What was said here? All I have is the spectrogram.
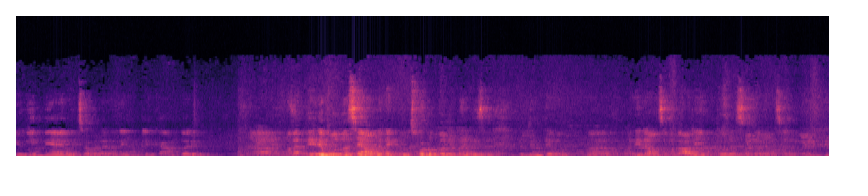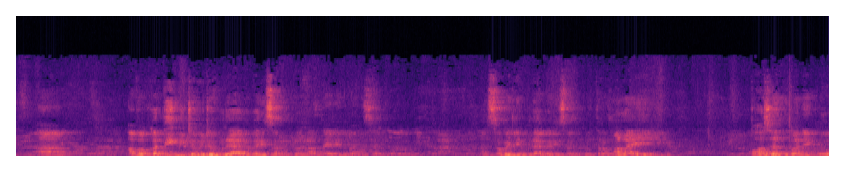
यो गीत न्याय हुन्छ भनेर नि हामीले काम गऱ्यौँ। मलाई धेरै बोल्न चाहिँ आउँदैन एकदम छोटो बोल्नु पनि भनिरहन्छ मलाई अलिक बोल्न सिक्नु हुन्छ अब कति मिठो मिठो कुराहरू गरिसक्नुभयो पनि भनिसक्नुभयो। सबैले कुरा गरिसक्नुभयो तर मलाई भजन भनेको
